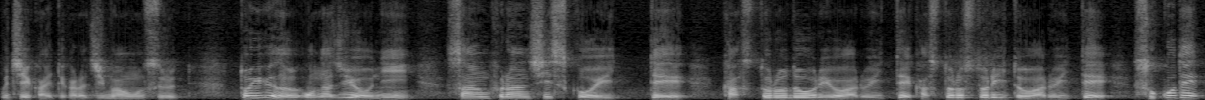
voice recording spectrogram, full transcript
家へ帰ってから自慢をするというのと同じようにサンフランシスコへ行ってカストロ通りを歩いてカストロストリートを歩いてそこで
